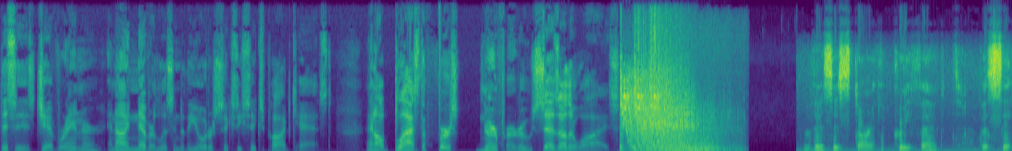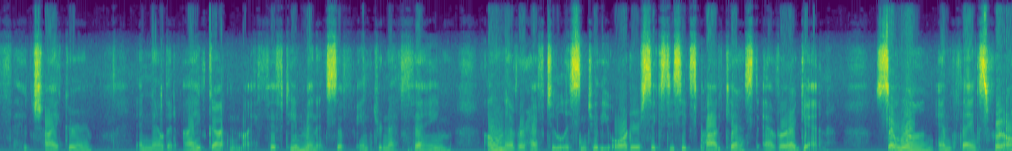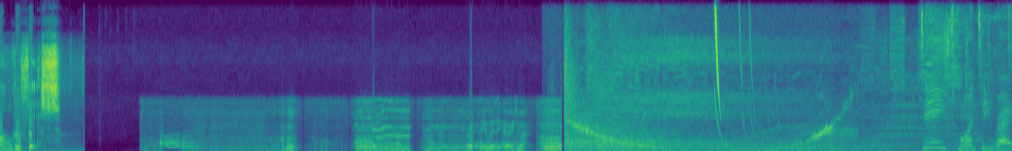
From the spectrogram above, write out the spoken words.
This is Jeff Rantner, and I never listen to the Order 66 podcast. And I'll blast the first nerf herder who says otherwise. This is Darth Prefect, the Sith Hitchhiker, and now that I've gotten my 15 minutes of internet fame, I'll never have to listen to the Order 66 podcast ever again. So long, and thanks for all the fish.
